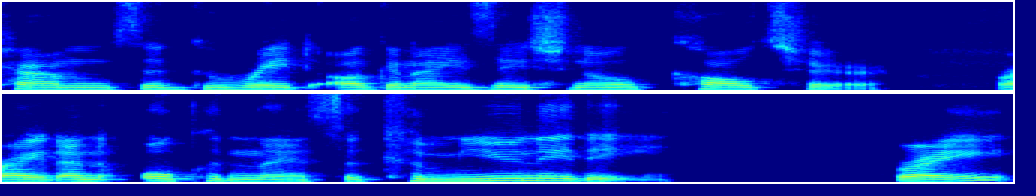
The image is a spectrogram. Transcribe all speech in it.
comes a great organizational culture, right? An openness, a community, right?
